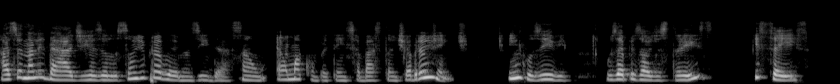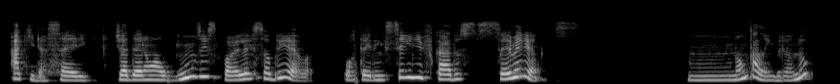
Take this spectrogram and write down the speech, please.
Racionalidade, resolução de problemas e ideação é uma competência bastante abrangente. Inclusive, os episódios 3 e 6 aqui da série já deram alguns spoilers sobre ela, por terem significados semelhantes. Hum, não tá lembrando?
